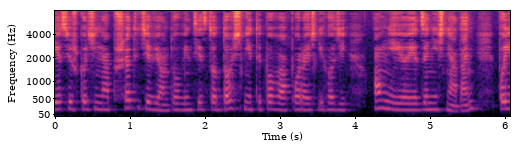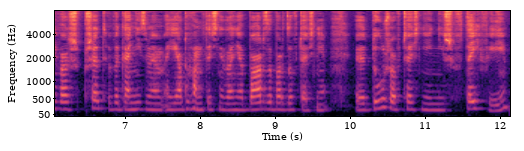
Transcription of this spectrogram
Jest już godzina przed dziewiątą, więc jest to dość nietypowa pora, jeśli chodzi o mnie i o jedzenie śniadań, ponieważ przed weganizmem jadłam te śniadania bardzo, bardzo wcześnie, e, dużo wcześniej niż w tej chwili,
